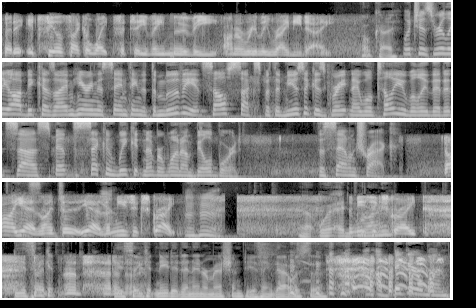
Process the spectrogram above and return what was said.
But it, it feels like a wait for TV movie on a really rainy day. okay. Which is really odd because I'm hearing the same thing that the movie itself sucks, but the music is great. And I will tell you, Willy, that it's uh, spent the second week at number one on Billboard. The soundtrack. Oh yeah, like the yeah, Yeah. the music's great. Yeah, well, and The music's Ryan, great. Do you think But, it? um, I Do don't you know. think it needed an intermission? Do you think that was the? A bigger one.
